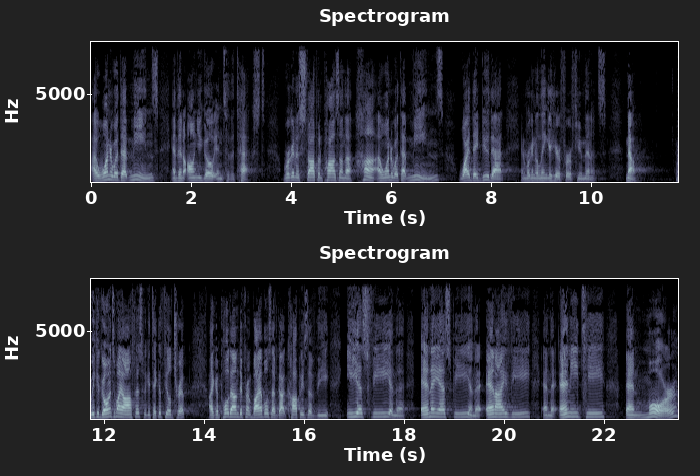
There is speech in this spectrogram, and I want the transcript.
I wonder what that means, and then on you go into the text. We're going to stop and pause on the, huh, I wonder what that means. Why'd they do that? And we're going to linger here for a few minutes. Now, we could go into my office, we could take a field trip. I can pull down different Bibles. I've got copies of the ESV and the NASB and the NIV and the NET and more.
